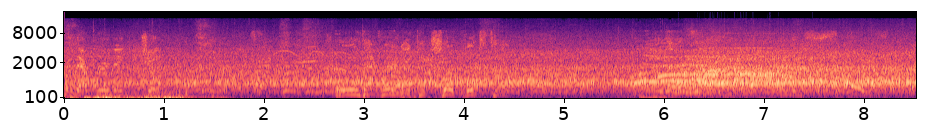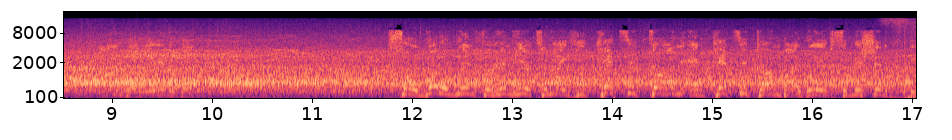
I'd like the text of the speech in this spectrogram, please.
from that rear naked choke. Oh, that rear naked choke looks tight. Unbelievable. So what a win for him here tonight. He gets it done and gets it done by way of submission. He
